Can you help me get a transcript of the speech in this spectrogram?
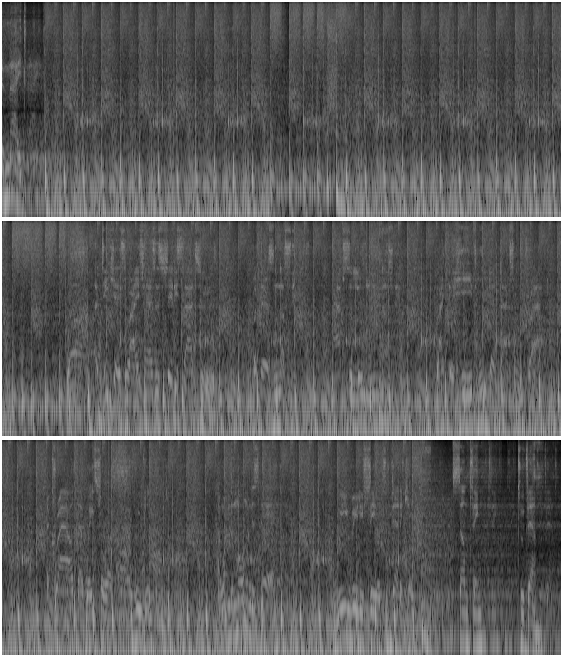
at night. Well, a DJ's life has its shitty side too. But there's nothing, absolutely nothing, like the heat we get back from the crowd. A crowd that waits for us all week long. Really feel to dedicate something to them.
